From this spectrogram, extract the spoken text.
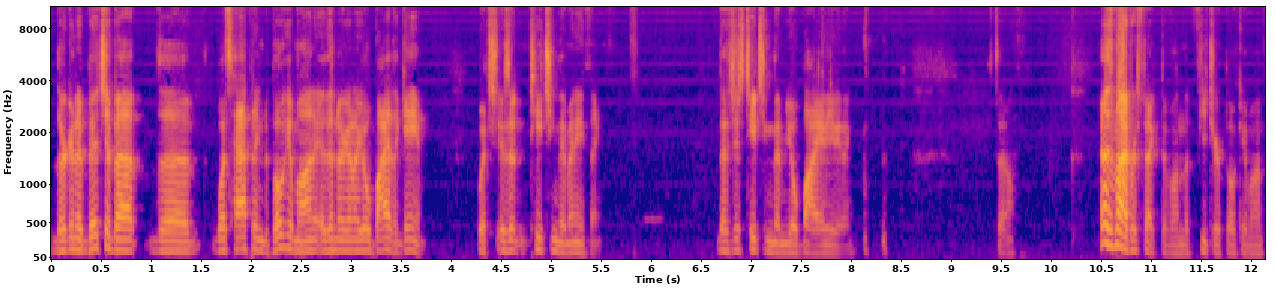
they're going to bitch about the what's happening to Pokemon, and then they're going to go buy the game, which isn't teaching them anything. That's just teaching them you'll buy anything. so that's my perspective on the future Pokemon.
